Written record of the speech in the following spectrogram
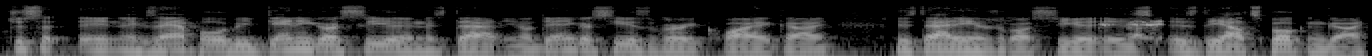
just a, an example would be Danny Garcia and his dad. You know, Danny Garcia is a very quiet guy. His dad, Angel Garcia, is is the outspoken guy.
